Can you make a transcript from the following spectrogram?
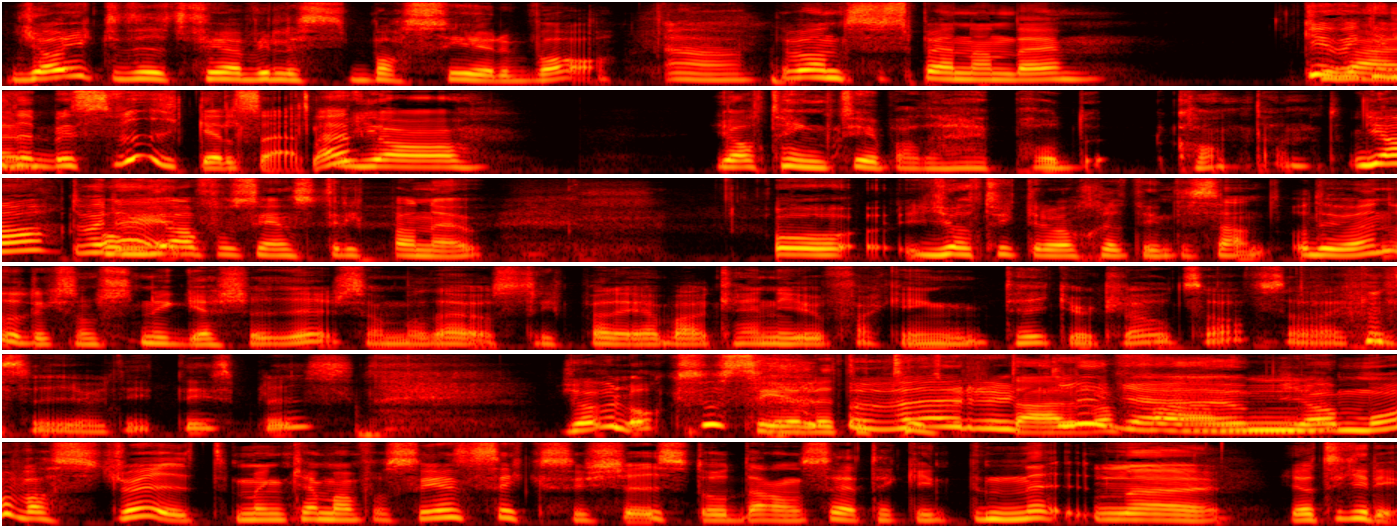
Jag gick dit för jag ville bara se hur det var. Ja. Det var inte så spännande. Gud vilken liten besvikelse eller? Jag, jag tänkte ju bara det här är podd-content. Ja, det var Om det. jag får se en strippa nu. Och Jag tyckte det var skitintressant. Och det var ändå liksom snygga tjejer som var där och strippade. Jag bara can you fucking take your clothes off so I can see your titties please. Jag vill också se lite tuttar. Jag må vara straight men kan man få se en sexig tjej stå och dansa? Jag tänker inte nej. Nej. Jag tycker det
